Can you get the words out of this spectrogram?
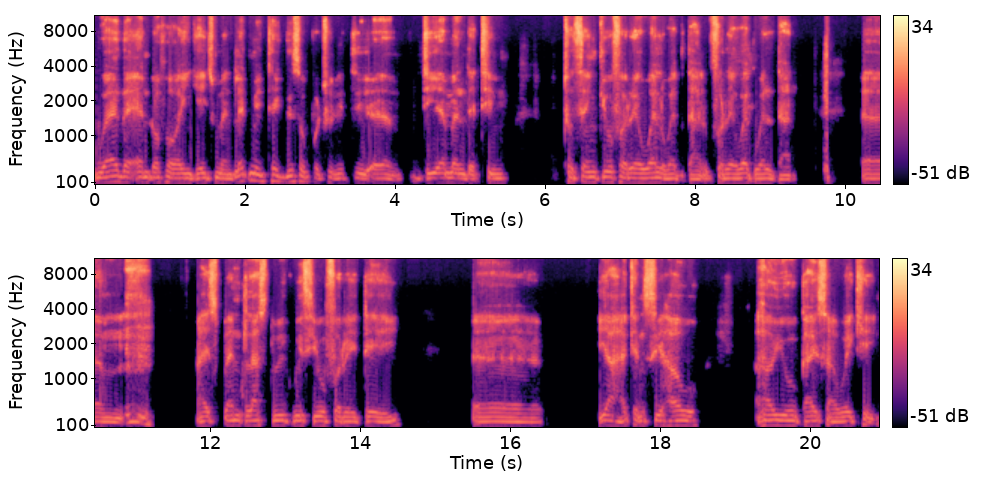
were at the end of our engagement. Let me take this opportunity, uh, DM and the team, to thank you for a well work done, for a work well done. Um, I spent last week with you for a day. Uh, yeah, I can see how how you guys are working.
